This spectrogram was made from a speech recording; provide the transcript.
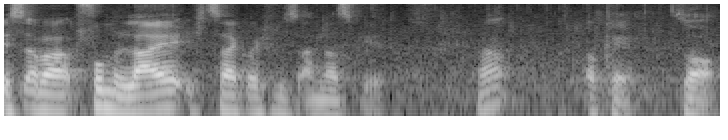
Ist aber Fummelei. Ich zeige euch, wie es anders geht. Ja? Okay, so.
